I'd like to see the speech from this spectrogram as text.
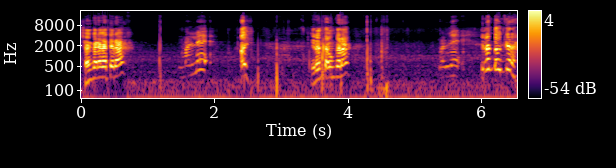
Saan ka nakatira? Mali. Ay! Ilang taon ka na? Mali. Ilang taon ka na?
